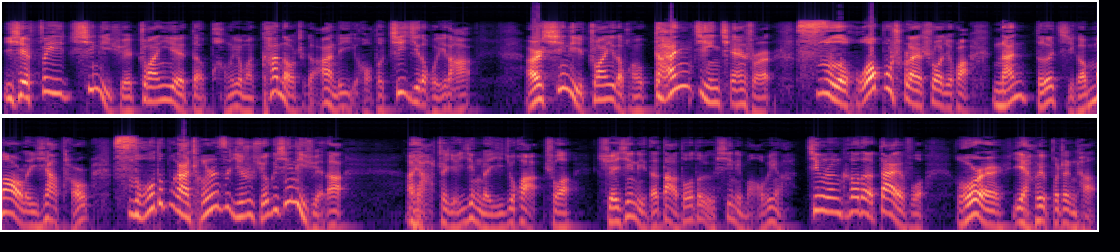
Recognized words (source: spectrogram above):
一些非心理学专业的朋友们看到这个案例以后，都积极的回答；而心理专业的朋友赶紧潜水，死活不出来说句话。难得几个冒了一下头，死活都不敢承认自己是学过心理学的。哎呀，这就应了一句话，说学心理的大多都有心理毛病啊。精神科的大夫偶尔也会不正常。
